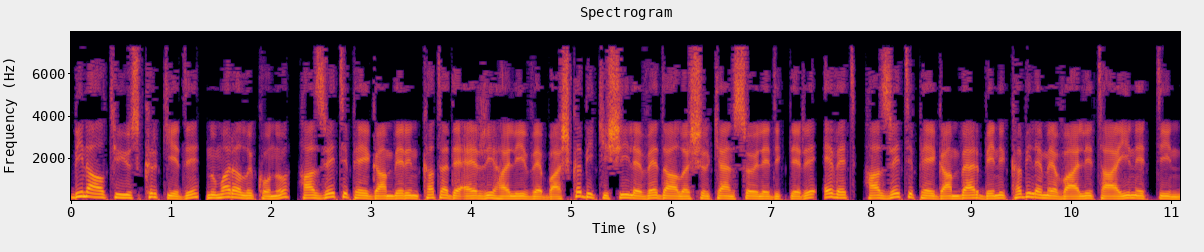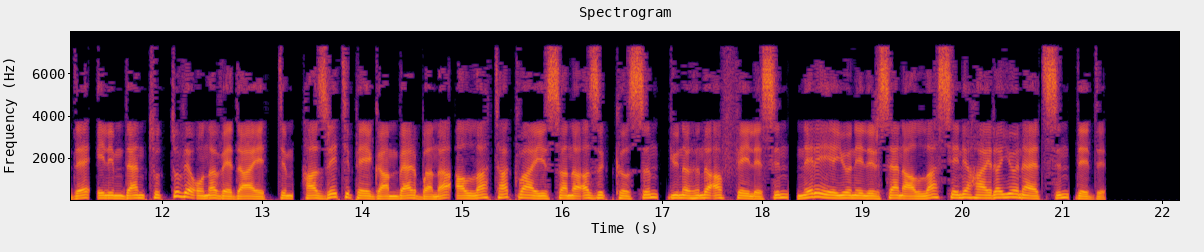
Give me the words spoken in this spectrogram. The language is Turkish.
1647, numaralı konu, Hazreti Peygamberin Katade Er-Rihali ve başka bir kişiyle vedalaşırken söyledikleri, evet, Hazreti Peygamber beni kabileme vali tayin ettiğinde, elimden tuttu ve ona veda ettim, Hazreti Peygamber bana, Allah takvayı sana azık kılsın, günahını affeylesin, nereye yönelirsen Allah seni hayra yöneltsin, dedi.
